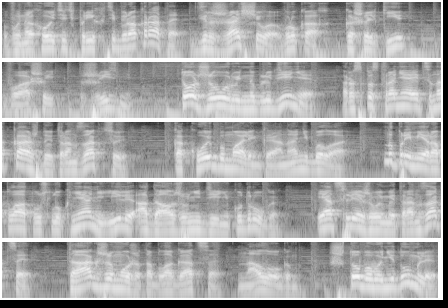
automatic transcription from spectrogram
вы находитесь в прихоти бюрократа, держащего в руках кошельки вашей жизни. Тот же уровень наблюдения распространяется на каждую транзакцию, какой бы маленькой она ни была. Например, оплату услуг няни или одалживание денег у друга. И отслеживаемая транзакция также может облагаться налогом. Что бы вы ни думали,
